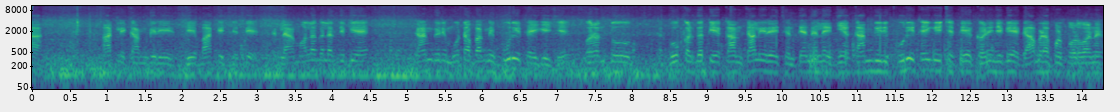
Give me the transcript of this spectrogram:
આ આટલી કામગીરી જે બાકી છે તે. એટલે આમ અલગ અલગ જગ્યાએ કામગીરી મોટા ભાગની પૂરી થઈ ગઈ છે. પરંતુ ગોકળ ગતિએ કામ ચાલી રહી છે અને તેને લઈ જ્યાં કામગીરી પૂરી થઈ ગઈ છે તે ઘણી જગ્યાએ ગાબડા પણ પડવાના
